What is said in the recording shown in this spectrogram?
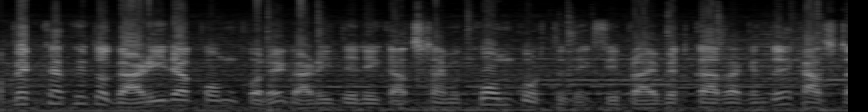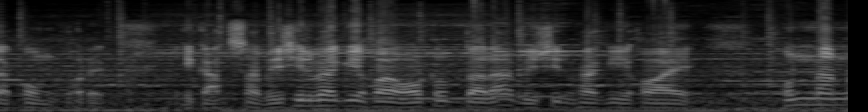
অপেক্ষাকৃত গাড়িরা কম করে, গাড়িদের এই কাজটা আমি কম করতে দেখছি প্রাইভেট কাররা কিন্তু এই কাজটা কম করে। এই কাজটা বেশিরভাগই হয় অটোর দ্বারা, বেশিরভাগই হয় অন্যান্য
